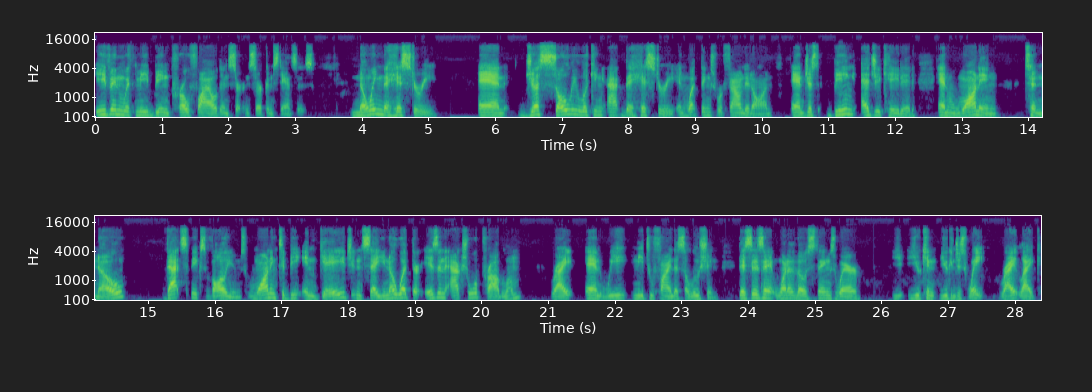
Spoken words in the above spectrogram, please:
even with me being profiled in certain circumstances, knowing the history and just solely looking at the history and what things were founded on and just being educated and wanting to know that speaks volumes. Wanting to be engaged and say you know what? There is an actual problem right? And we need to find a solution this isn't one of those things where you, you can you can just wait right? Like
